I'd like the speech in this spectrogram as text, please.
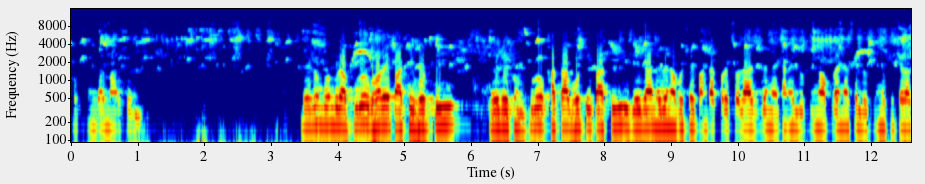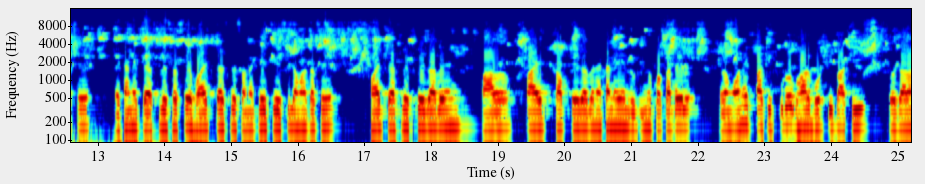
খুব সুন্দর মার্কিং দেখুন বন্ধুরা, পুরো ঘরে পাখি ভর্তি। এই দেখুন, পুরো খাতা ভর্তি পাখি যে যা নেবেন অবশ্যই কন্ট্যাক্ট করে চলে আসবেন। এখানে লুটিনো অফলাইন আছে লুটিনো ফিচার আছে, এখানে প্যাসলেস আছে হোয়াইট প্যাসলেস অনেকেই চেয়েছিল আমার কাছে। হোয়াইট প্যাসলেস পেয়ে যাবেন, পাল পাইপ সব পেয়ে যাবেন এখানে লুটিনো ককাটেল এবং অনেক পাখি, পুরো ঘর ভর্তি পাখি। তো যারা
